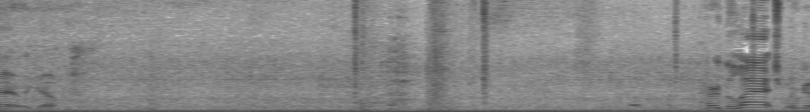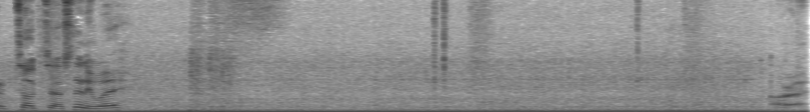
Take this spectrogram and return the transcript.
There we go. Latch, but we're gonna tug test anyway. All right.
